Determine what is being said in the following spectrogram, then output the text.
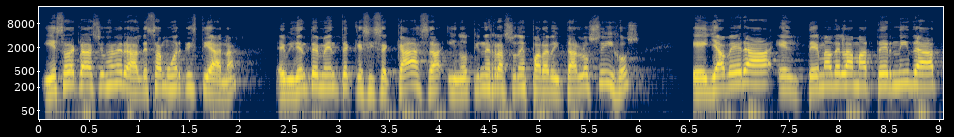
y esa declaración general de esa mujer cristiana, evidentemente que si se casa y no tiene razones para evitar los hijos, ella verá el tema de la maternidad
